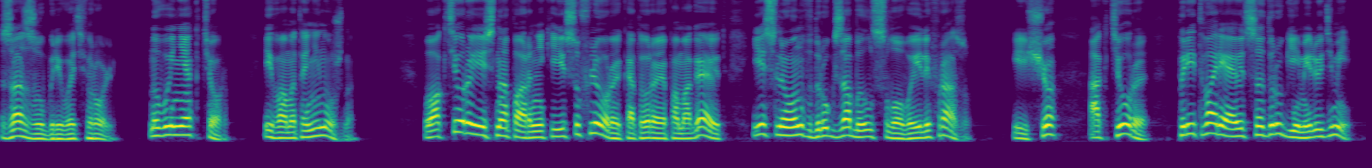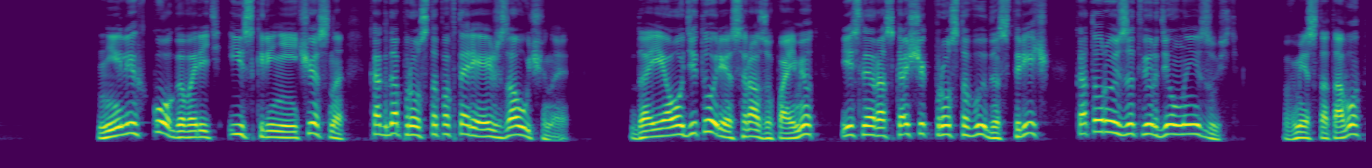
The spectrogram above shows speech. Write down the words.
зазубривать роль. Но вы не актер, и вам это не нужно. У актера есть напарники и суфлеры, которые помогают, если он вдруг забыл слово или фразу. И еще актеры притворяются другими людьми. Нелегко говорить искренне и честно, когда просто повторяешь заученное. Да и аудитория сразу поймет, если рассказчик просто выдаст речь, которую затвердил наизусть, вместо того,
